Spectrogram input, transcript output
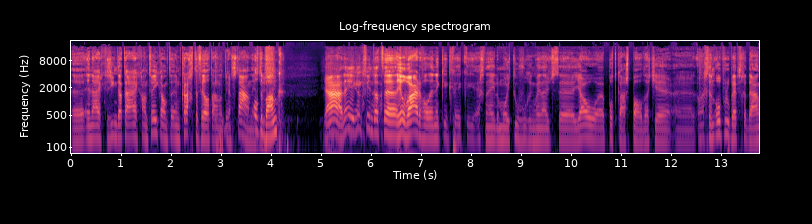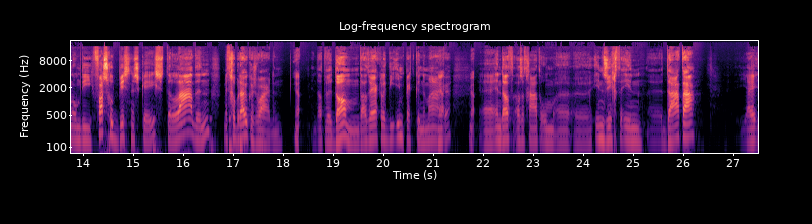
Uh, en eigenlijk gezien dat daar eigenlijk aan twee kanten een krachtenveld aan het ontstaan is. Of de dus bank. Ja, nee, ik, ik vind dat uh, heel waardevol. En ik, ik, ik echt een hele mooie toevoeging vanuit uh, jouw uh, podcast, Paul. Dat je echt een oproep hebt gedaan om die vastgoed business case te laden met gebruikerswaarden. Ja. En dat we dan daadwerkelijk die impact kunnen maken. Ja. Ja. en dat als het gaat om inzichten in data. Jij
